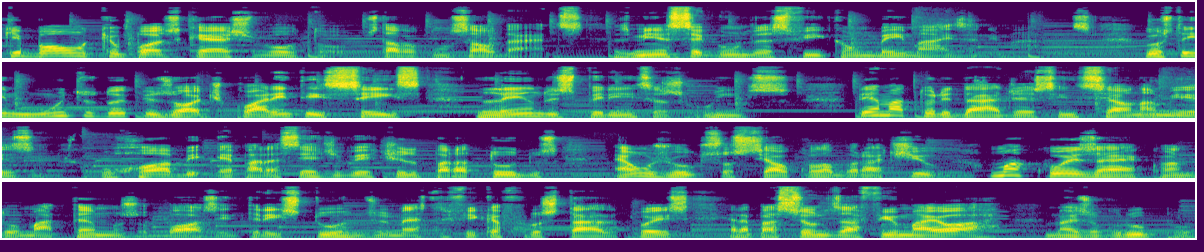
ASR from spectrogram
Que bom que o podcast voltou, estava com saudades. As minhas segundas ficam bem mais animadas. Gostei muito do episódio 46, Lendo Experiências Ruins. Ter maturidade é essencial na mesa. O hobby é para ser divertido para todos. É um jogo social colaborativo. Uma coisa é quando matamos o boss em três turnos e o mestre fica frustrado, pois era para ser um desafio maior, mas o grupo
